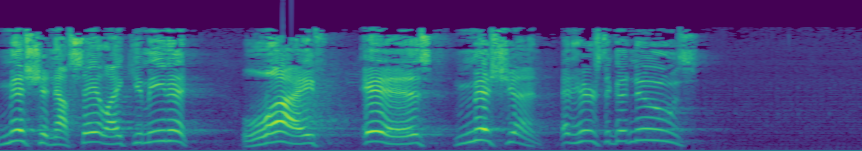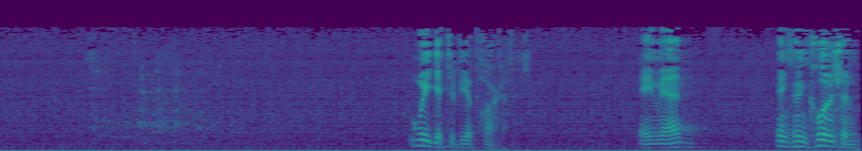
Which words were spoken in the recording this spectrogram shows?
mission. Now say it like you mean it. Life is mission. And here's the good news. We get to be a part of it. Amen. In conclusion,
